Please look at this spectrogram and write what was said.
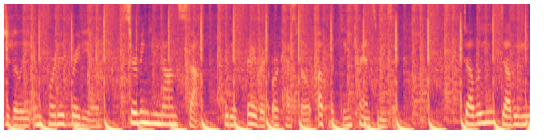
Digitally imported radio, serving you non-stop with your favorite orchestral uplifting trance music. www.di.fm.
